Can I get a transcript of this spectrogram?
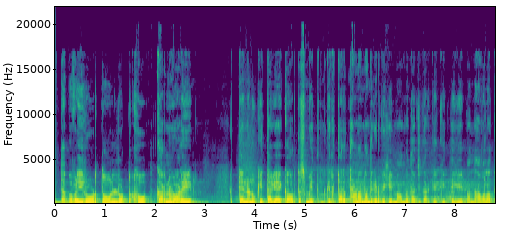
ਡੱਬਵਾਲੀ ਰੋਡ ਤੋਂ ਲੁੱਟ ਖੋਹ ਕਰਨ ਵਾਲੇ ਤਿੰਨ ਨੂੰ ਕੀਤਾ ਗਿਆ ਇੱਕ ਔਰਤ ਸਮੇਤ ਗ੍ਰਿਫਤਾਰ। ਥਾਣਾ ਆਨੰਦਗੜ੍ਹ ਵਿਖੇ ਮਾਮਲਾ ਦਰਜ ਕਰਕੇ ਕੀਤੇ ਗਏ ਬੰਦ ਹਵਾਲਾਤ।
